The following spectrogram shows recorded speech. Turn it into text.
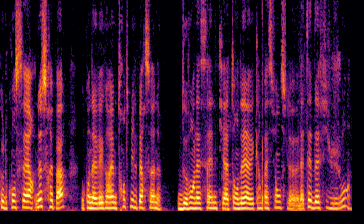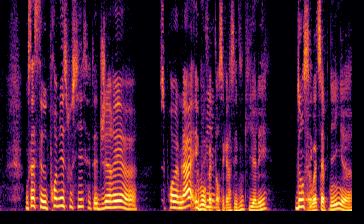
que le concert ne se ferait pas. Donc on avait quand même 30 000 personnes devant la scène qui attendaient avec impatience le- la tête d'affiche du jour. Donc ça, c'était notre premier souci, c'était de gérer euh, ce problème-là. Comment puis, vous faites dans ces cas-là? C'est vous qui y allez? Dans Euh, ces, euh,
